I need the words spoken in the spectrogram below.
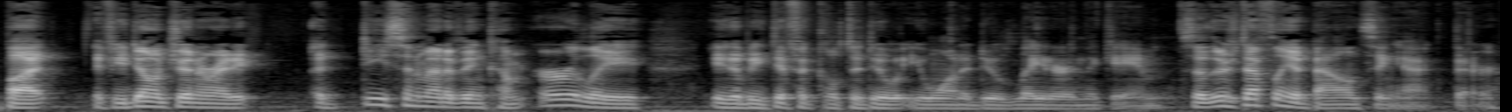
But if you don't generate a decent amount of income early, it'll be difficult to do what you want to do later in the game. So there's definitely a balancing act there.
